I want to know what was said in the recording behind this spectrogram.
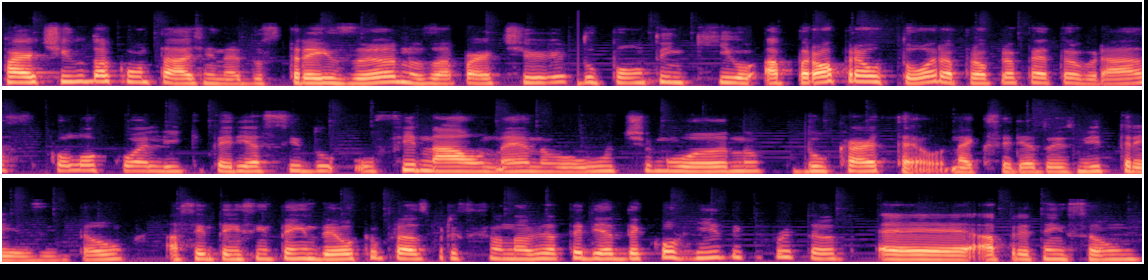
partindo da contagem né, dos três anos a partir do ponto em que a própria autora, a própria Petrobras, colocou ali que teria sido o final, né, no último ano do cartel, né, que seria 2013. Então, a sentença entendeu que o prazo prescricional já teria decorrido e que, portanto, é, a pretensão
